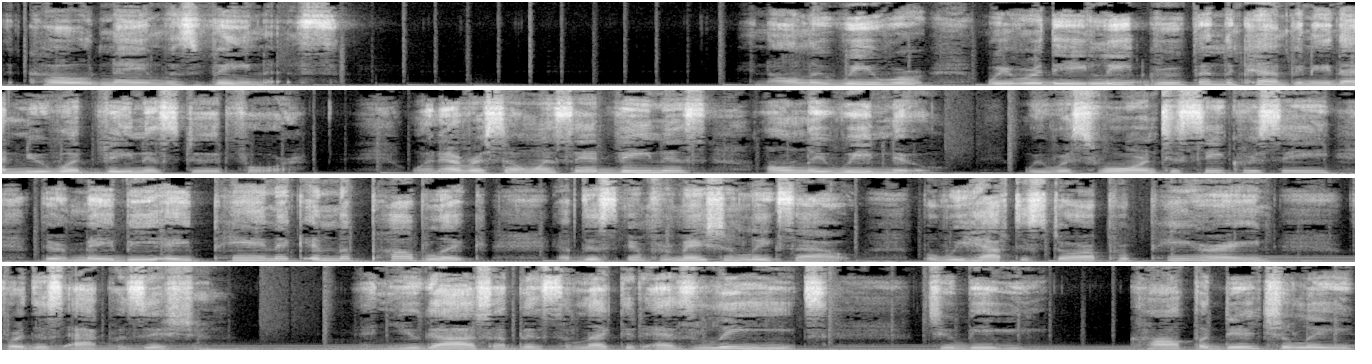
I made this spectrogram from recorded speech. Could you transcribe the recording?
the code name was Venus. And only we were we were the elite group in the company that knew what Venus stood for. Whenever someone said Venus, only we knew. We were sworn to secrecy. There may be a panic in the public if this information leaks out, but we have to start preparing for this acquisition. And you guys have been selected as leads to be confidentially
